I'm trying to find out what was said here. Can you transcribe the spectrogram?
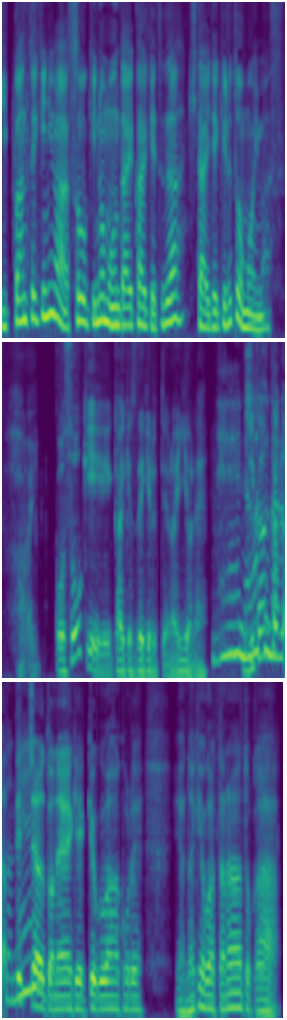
一般的には早期の問題解決が期待できると思います。はい、こう早期解決できるっていうのはいいよね。ねえ時長く間かかなるとねってっちゃうとね結局はこれやんなきゃよかったなとか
